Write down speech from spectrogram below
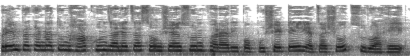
प्रेम प्रकरणातून हा खून झाल्याचा संशय असून फरारी पप्पू शेटे याचा शोध सुरू आहे.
